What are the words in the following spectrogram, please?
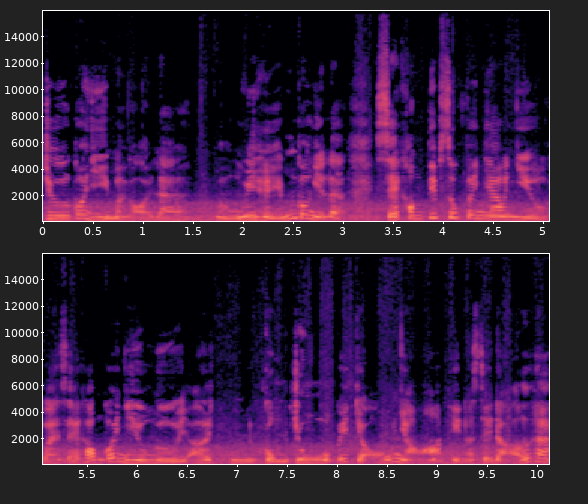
chưa có gì mà gọi là ừ, nguy hiểm. Có nghĩa là sẽ không tiếp xúc với nhau nhiều và sẽ không có nhiều người ở ừ, cùng chung một cái chỗ nhỏ thì nó sẽ đỡ ha.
